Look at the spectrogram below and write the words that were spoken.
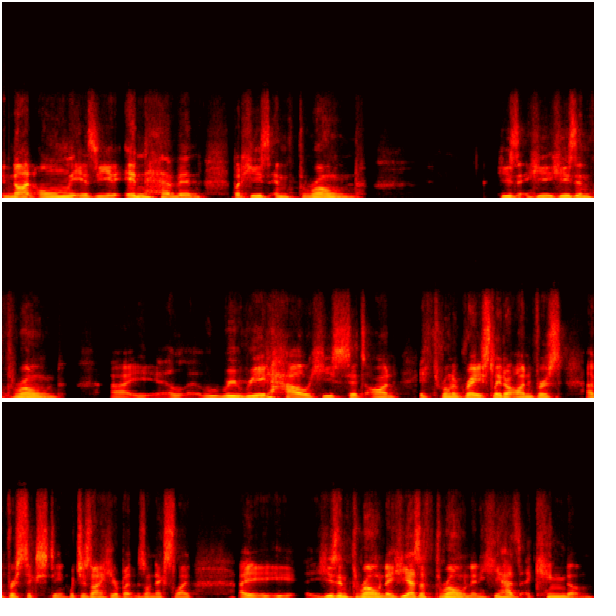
not only is he in heaven, but he's enthroned. He's he he's enthroned uh, we read how he sits on a throne of grace later on verse uh, verse 16 which is not here but is on next slide. Uh, he, he's enthroned he has a throne and he has a kingdom.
